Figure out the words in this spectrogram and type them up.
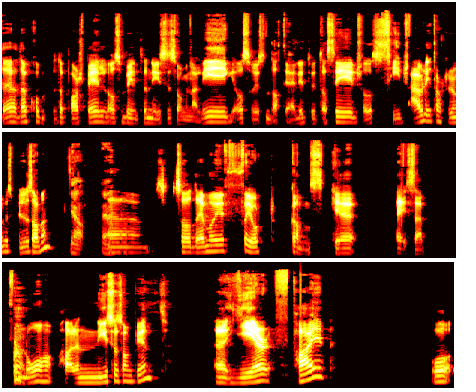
det, det har kommet ut et par spill, og så begynte den nye sesongen av League, og så liksom datt jeg litt ut av Siege. Og Siege er jo litt artigere når vi spiller sammen. Ja. ja. Ehm, så det må vi få gjort ganske asap. For Mm. nå har en ny sesong begynt. Uh, year 5. Og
